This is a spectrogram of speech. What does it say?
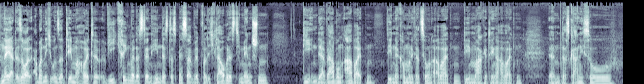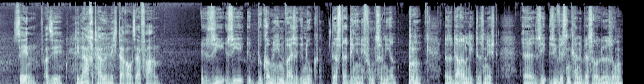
Naja, das ist aber, aber nicht unser Thema heute. Wie kriegen wir das denn hin, dass das besser wird? Weil ich glaube, dass die Menschen, die in der Werbung arbeiten, die in der Kommunikation arbeiten, die im Marketing arbeiten, ähm, das gar nicht so sehen, weil sie die Nachteile nicht daraus erfahren. Sie, sie bekommen Hinweise genug, dass da Dinge nicht funktionieren. Also daran liegt es nicht. Äh, sie, sie wissen keine bessere Lösung.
